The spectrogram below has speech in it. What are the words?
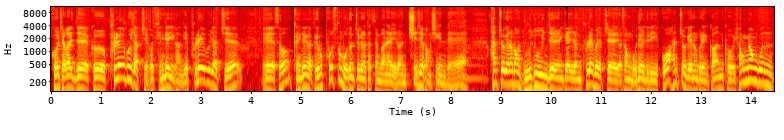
그걸 제가 이제 그 플레이보이 잡지에 그것도 굉장히 강한 게 플레이보이 잡지에서 굉장히 어떻게 보면 포스트 모던적인 어쨌든 간에 이런 취재 방식인데 한쪽에는 막 누드 이제 그러니까 이런 플레이보이 잡지의 여성 모델들이 있고 한쪽에는 그러니까 그 혁명군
